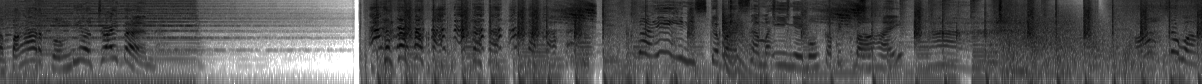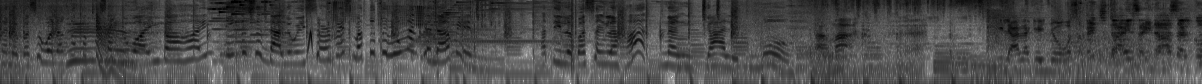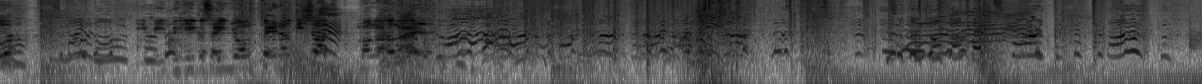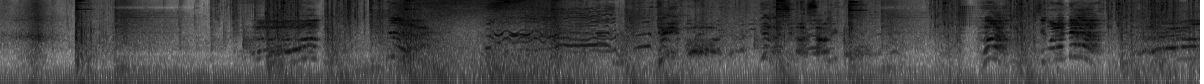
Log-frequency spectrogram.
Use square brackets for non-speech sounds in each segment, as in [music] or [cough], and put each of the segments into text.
ang pangarap kong Neo Triton! [laughs] Naiinis ka ba sa maingay mong kapitbahay? Ah, sawa ka na ba sa walang katapusang gawaing bahay? Dito sa Dalloway Service, matutulungan ka namin. At ilabas ang lahat ng galit mo. Tama. Ilalagay niyo ako sa bench dahil sa inaasal ko? Ibibigay ko sa inyo ang penalty shot, mga hangal! Ha! Simulan na!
